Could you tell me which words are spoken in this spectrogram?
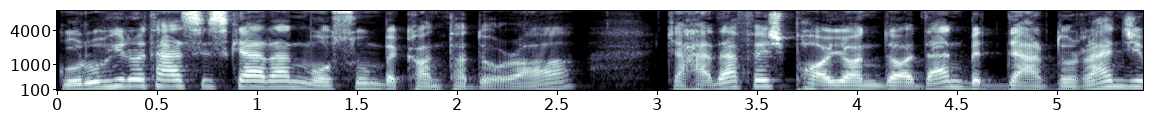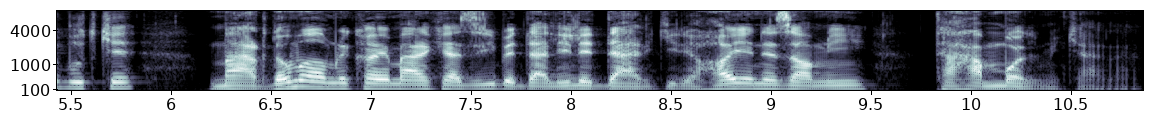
گروهی رو تأسیس کردند موسوم به کانتادورا که هدفش پایان دادن به درد و رنجی بود که مردم آمریکای مرکزی به دلیل درگیری های نظامی تحمل می کردند.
